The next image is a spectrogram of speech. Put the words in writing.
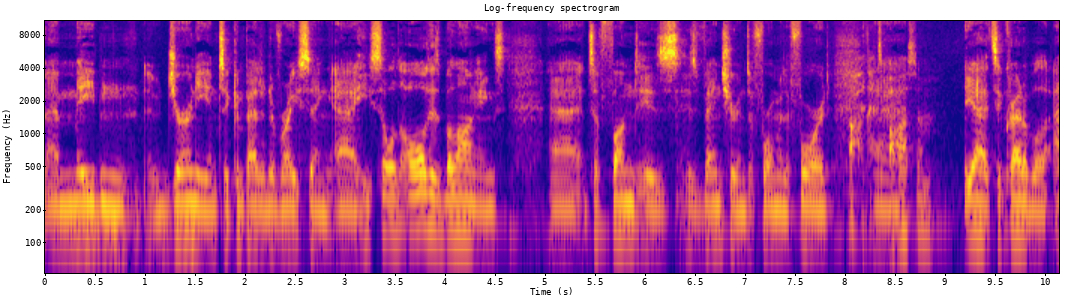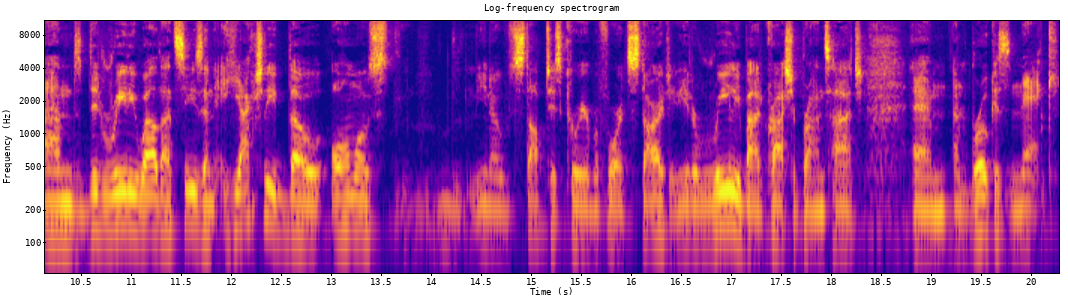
uh, maiden journey into competitive racing. Uh, he sold all his belongings uh, to fund his his venture into Formula Ford. Oh, that's uh, awesome! Yeah, it's incredible, and did really well that season. He actually, though, almost you know stopped his career before it started. He had a really bad crash at Brands Hatch um, and broke his neck.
